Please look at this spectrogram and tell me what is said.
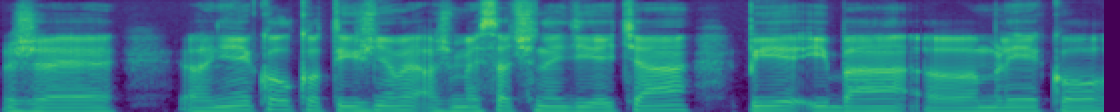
že e, niekoľko týždňové až mesačné dieťa pije iba uh, mlieko uh,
